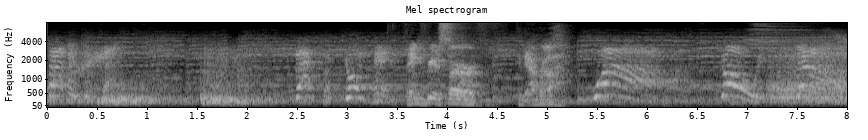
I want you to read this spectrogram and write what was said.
Savage attack. That's a good hit. Thank you for your serve, Kadabra. Wow! Going down!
